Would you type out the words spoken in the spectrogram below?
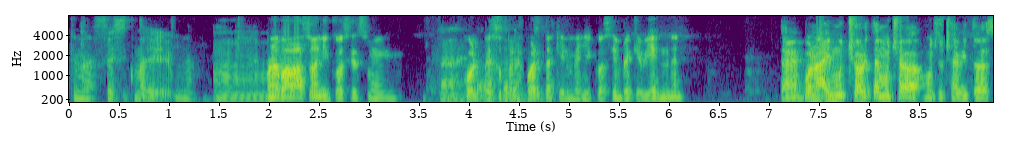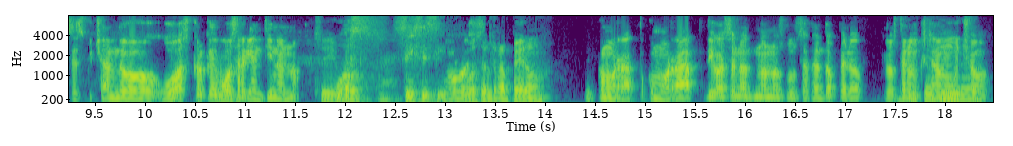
¿Qué más? Es como de, um, bueno, Babasónicos es un ah, golpe súper fuerte aquí en México, siempre que vienen. También, bueno, hay mucho, ahorita mucho, muchos chavitos escuchando Woz, creo que es Woz argentino, ¿no? Sí, Woz. Sí, sí, sí. Woz el rapero. Como rap, como rap. Digo, eso no, no nos gusta tanto, pero los tenemos escuchando mucho.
